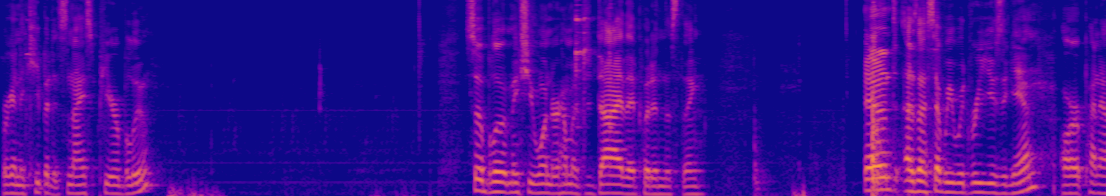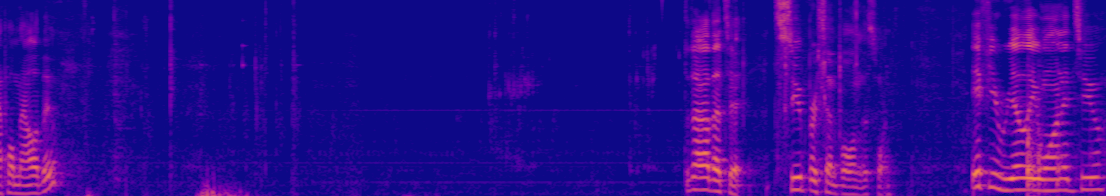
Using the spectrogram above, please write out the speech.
We're gonna keep it its nice pure blue so blue it makes you wonder how much dye they put in this thing. And as I said, we would reuse again our pineapple Malibu. Ta-da, that's it. Super simple on this one. If you really wanted to,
